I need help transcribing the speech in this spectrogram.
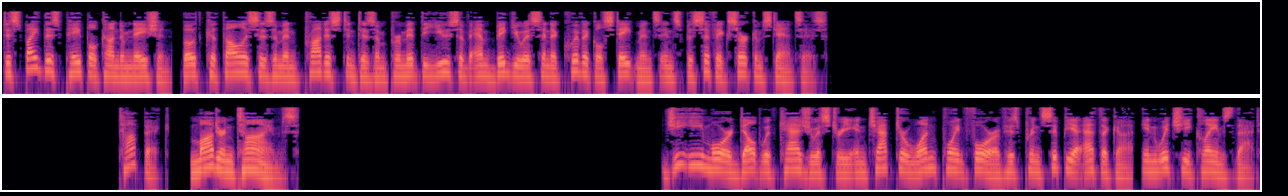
Despite this papal condemnation, both Catholicism and Protestantism permit the use of ambiguous and equivocal statements in specific circumstances. Modern times G. E. Moore dealt with casuistry in Chapter 1.4 of his Principia Ethica, in which he claims that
